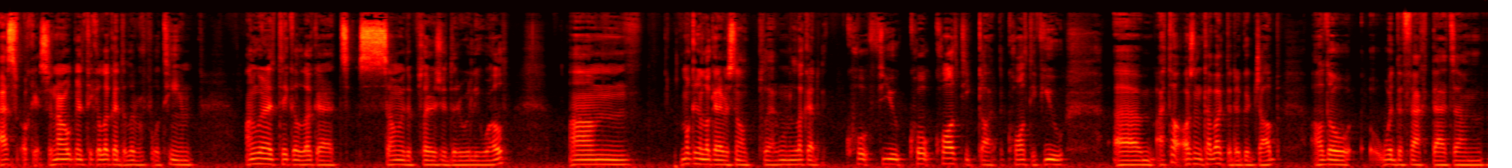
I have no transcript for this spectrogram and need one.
as okay, so now we're gonna take a look at the Liverpool team. I'm gonna take a look at some of the players who did really well. Um, I'm not gonna look at every single player. I'm gonna look at quote few quote quality got quality few. Um, I thought Ozan Kabak did a good job, although with the fact that um,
